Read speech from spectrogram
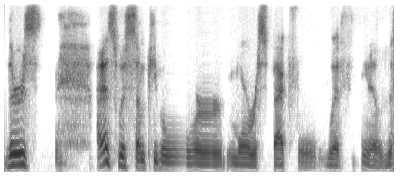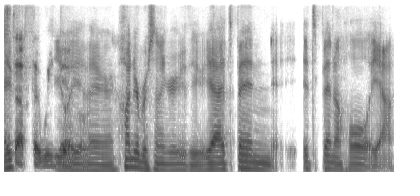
there's I just wish some people were more respectful with you know the I stuff that we do. There, hundred percent agree with you. Yeah, it's been it's been a whole yeah.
